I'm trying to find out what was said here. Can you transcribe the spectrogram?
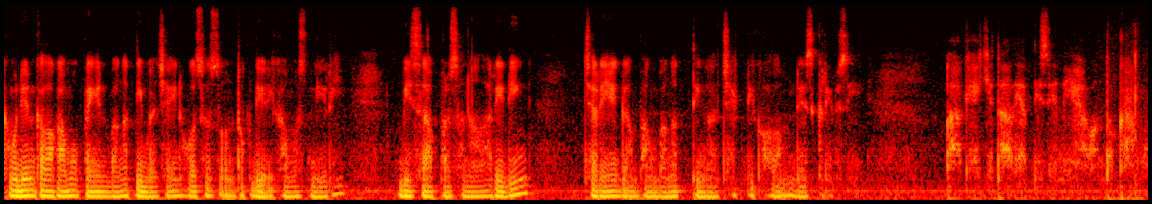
Kemudian kalau kamu pengen banget dibacain khusus untuk diri kamu sendiri, bisa personal reading. Caranya gampang banget, tinggal cek di kolom deskripsi. Oke, kita lihat di sini ya untuk kamu.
